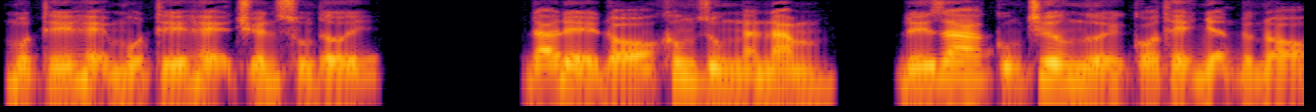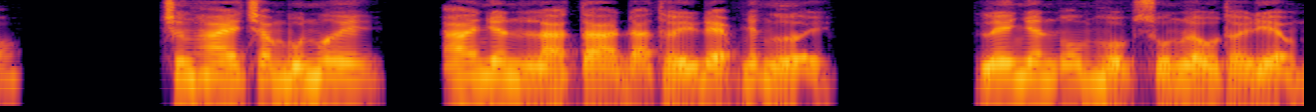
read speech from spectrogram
một thế hệ một thế hệ truyền xuống tới. Đã để đó không dùng ngàn năm, đế gia cũng chưa người có thể nhận được nó. chương 240, A nhân là ta đã thấy đẹp nhất người. Lê Nhân ôm hộp xuống lầu thời điểm,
